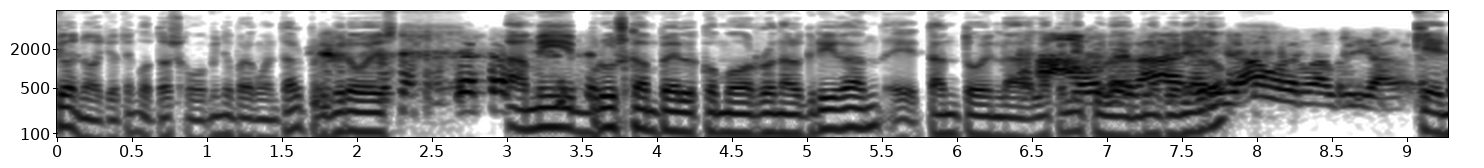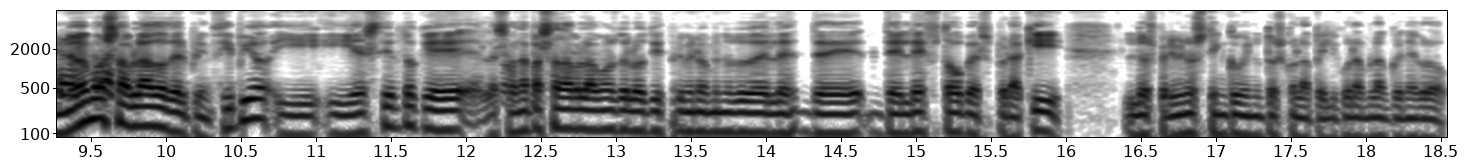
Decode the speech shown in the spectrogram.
Yo, no, yo tengo dos como mínimo para comentar. Primero es a mí Bruce Campbell como Ronald Reagan, eh, tanto en la, ah, película en blanco y negro, que no hemos hablado del principio y, es cierto que la semana pasada hablamos de los 10 primeros minutos de, de, Leftovers, pero aquí los primeros 5 minutos con la película en blanco y negro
